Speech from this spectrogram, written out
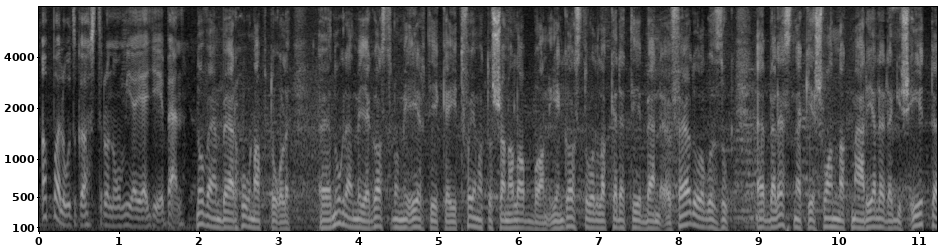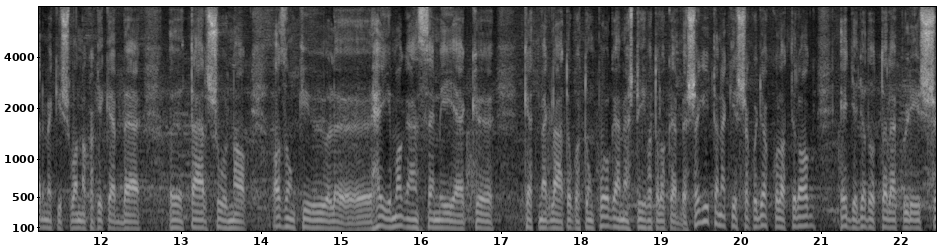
a Palóc gasztronómia jegyében. November hónaptól eh, Nógrád megye gasztronómia értékeit folyamatosan a labban, ilyen gasztródalak keretében feldolgozzuk. Ebbe lesznek és vannak már jelenleg is éttermek is vannak, akik ebbe társulnak. Azon kívül helyi magánszemélyeket meglátogatunk, polgármesteri hivatalok ebbe segítenek, és akkor gyakorlatilag egy-egy adott település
